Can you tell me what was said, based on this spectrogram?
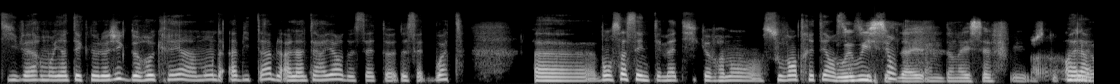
divers moyens technologiques de recréer un monde habitable à l'intérieur de cette, de cette boîte. Euh, bon, ça, c'est une thématique vraiment souvent traitée en science-fiction. Oui, oui, c'est dans la SF. Oui, voilà.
